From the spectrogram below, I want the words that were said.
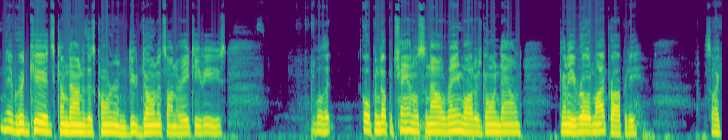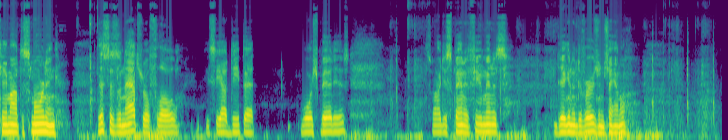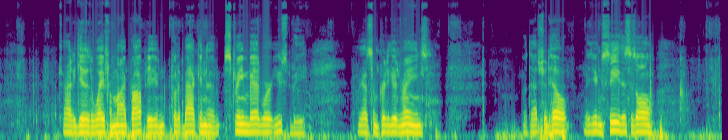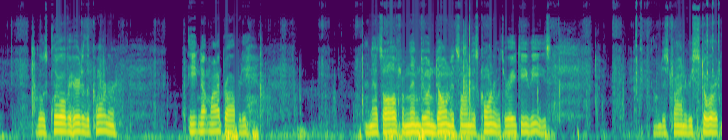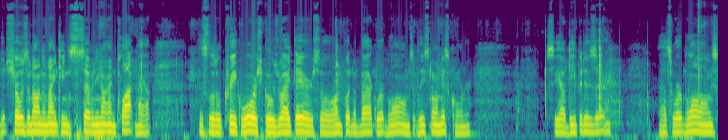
neighborhood kids come down to this corner and do donuts on their ATVs. Well, it opened up a channel, so now rainwater's going down, gonna erode my property. So I came out this morning. This is a natural flow. You see how deep that wash bed is? So I just spent a few minutes digging a diversion channel. Try to get it away from my property and put it back in the stream bed where it used to be. We had some pretty good rains, but that should help. But you can see this is all goes clear over here to the corner, eating up my property. And that's all from them doing donuts on this corner with their ATVs. I'm just trying to restore it. It shows it on the 1979 plot map. This little creek wash goes right there, so I'm putting it back where it belongs, at least on this corner. See how deep it is there? That's where it belongs.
